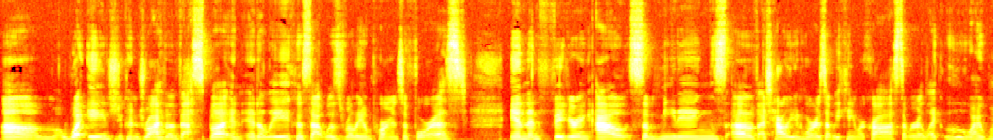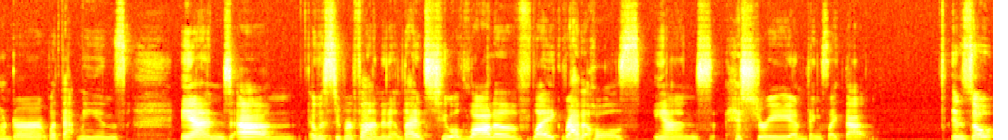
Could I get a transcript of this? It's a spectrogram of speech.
um, what age you can drive a Vespa in Italy, because that was really important to Forrest, and then figuring out some meanings of Italian words that we came across that were like, ooh, I wonder what that means and um, it was super fun and it led to a lot of like rabbit holes and history and things like that and so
